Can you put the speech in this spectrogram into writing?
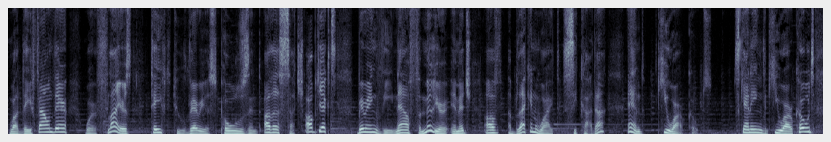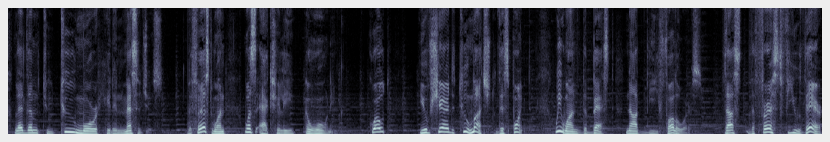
What they found there were flyers taped to various poles and other such objects bearing the now familiar image of a black and white cicada and QR codes. Scanning the QR codes led them to two more hidden messages. The first one was actually a warning. Quote, You've shared too much to this point. We want the best, not the followers. Thus, the first few there,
